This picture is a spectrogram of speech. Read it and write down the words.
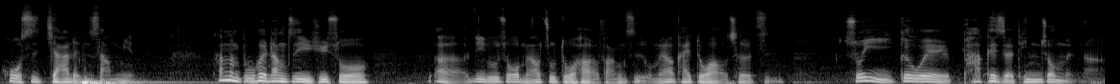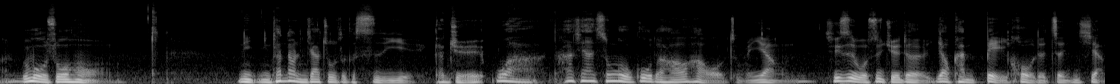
或是家人上面。他们不会让自己去说，呃，例如说我们要住多好的房子，我们要开多好车子。所以各位 Podcast 的听众们啊，如果说吼，你你看到人家做这个事业，感觉哇，他现在生活过得好好哦，怎么样？其实我是觉得要看背后的真相，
